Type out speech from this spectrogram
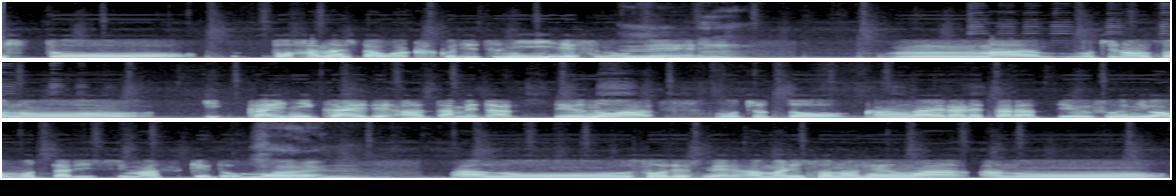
う人と話した方が確実にいいですので、うん。うん。まあ、もちろんその1回、2回であダメだっていうのはもうちょっと考えられたらっていうふうには思ったりしますけども、はい。うん。あのそうですね、あまりその辺はあの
